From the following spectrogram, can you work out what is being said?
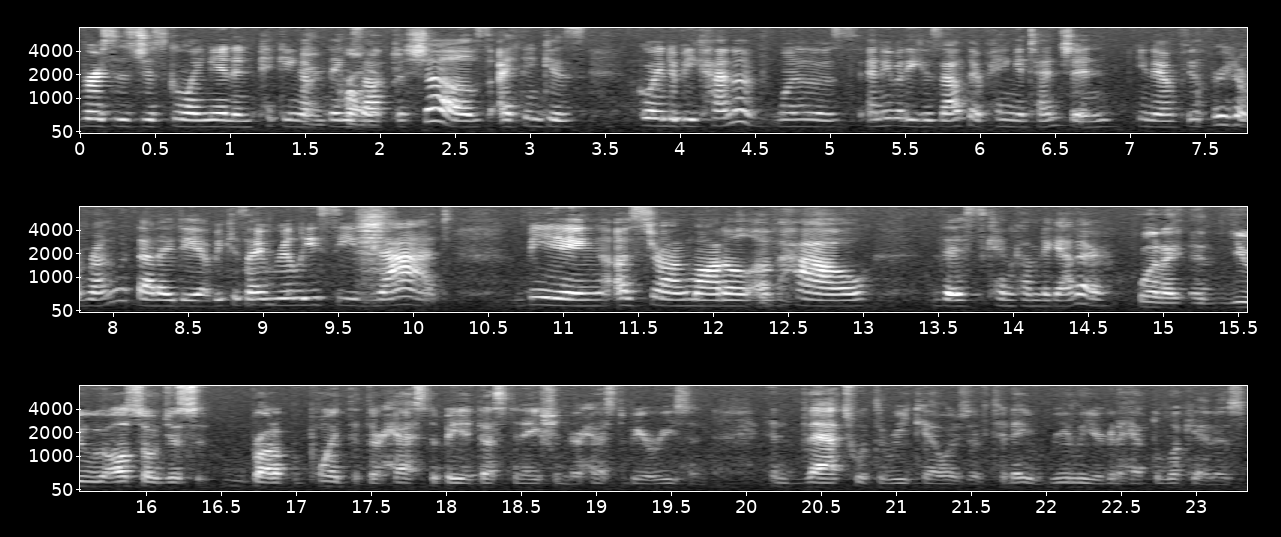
versus just going in and picking up Buying things off the shelves, I think is going to be kind of one of those anybody who's out there paying attention, you know, feel free to run with that idea because I mm-hmm. really see that being a strong model of how this can come together. Well, and I, you also just brought up a point that there has to be a destination, there has to be a reason. And that's what the retailers of today really are going to have to look at is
